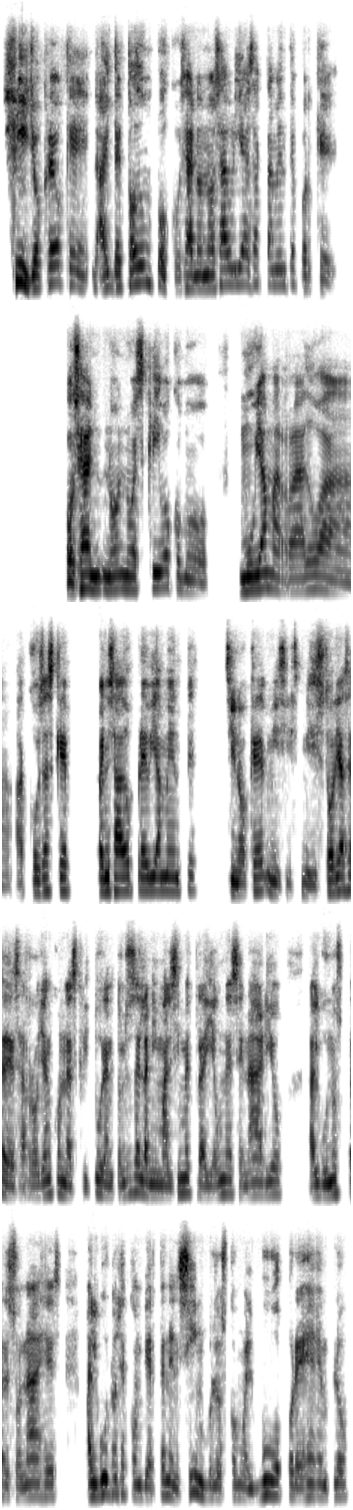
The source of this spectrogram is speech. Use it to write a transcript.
Sí, yo creo que hay de todo un poco, o sea, no, no sabría exactamente por qué, o sea, no, no escribo como muy amarrado a, a cosas que he pensado previamente, sino que mis, mis historias se desarrollan con la escritura. Entonces el animal sí me traía un escenario, algunos personajes, algunos se convierten en símbolos, como el búho, por ejemplo,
